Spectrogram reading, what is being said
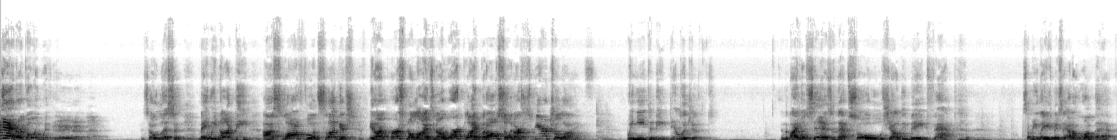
again are going with him. Amen. And so, listen, may we not be uh, slothful and sluggish in our personal lives, in our work life, but also in our spiritual life. We need to be diligent. And the Bible says, and that soul shall be made fat. Some of you ladies may say, I don't want that.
